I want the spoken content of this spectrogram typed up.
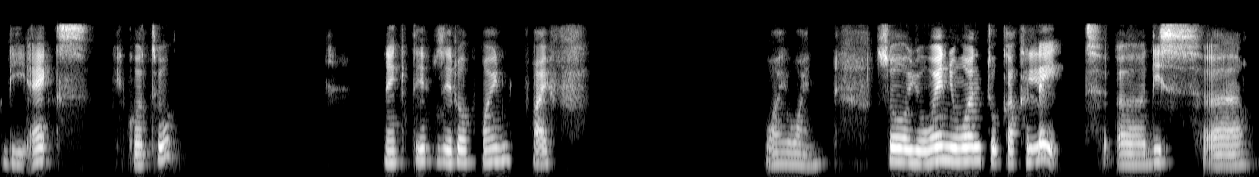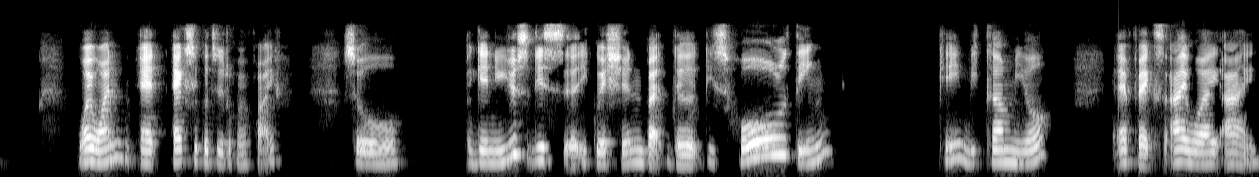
dx equal to negative 0 0.5 y1 so you when you want to calculate uh, this uh, y1 at x equal to 0 0.5 so again you use this uh, equation but the this whole thing okay become your fx iyy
